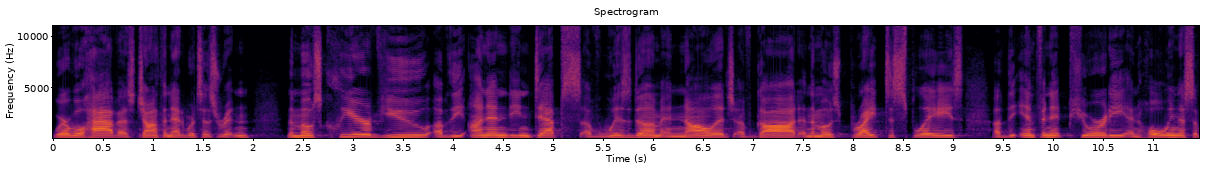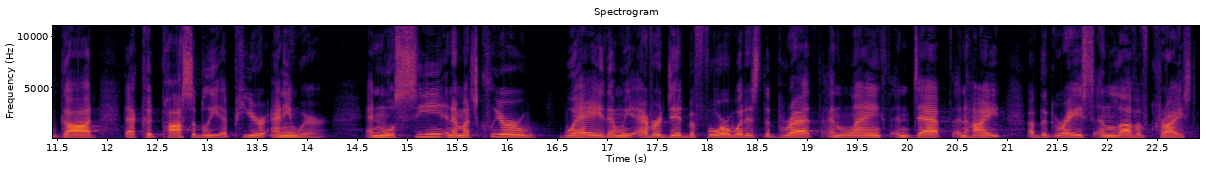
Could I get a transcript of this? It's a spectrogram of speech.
where we'll have, as Jonathan Edwards has written, the most clear view of the unending depths of wisdom and knowledge of God and the most bright displays of the infinite purity and holiness of God that could possibly appear anywhere. And we'll see in a much clearer way than we ever did before what is the breadth and length and depth and height of the grace and love of Christ.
